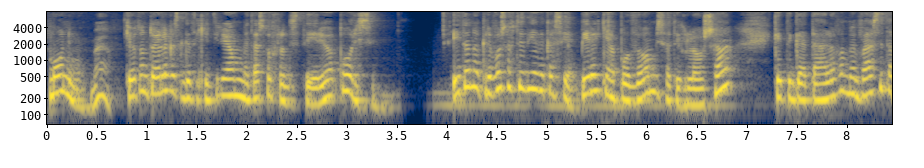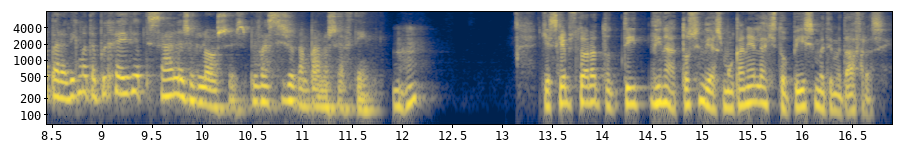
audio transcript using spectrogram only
Μόνη μου. Ναι. Και όταν το έλεγα στην καθηγητήριά μου μετά στο φροντιστήριο, απόρρισε. Ήταν ακριβώς αυτή η διαδικασία. Πήρα και αποδόμησα τη γλώσσα και την κατάλαβα με βάση τα παραδείγματα που είχα ήδη από τις άλλες γλώσσες που βασίζονταν πάνω σε αυτη Και σκέψει τώρα το τι δυνατό συνδυασμό κάνει η ελαχιστοποίηση με τη μετάφραση.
